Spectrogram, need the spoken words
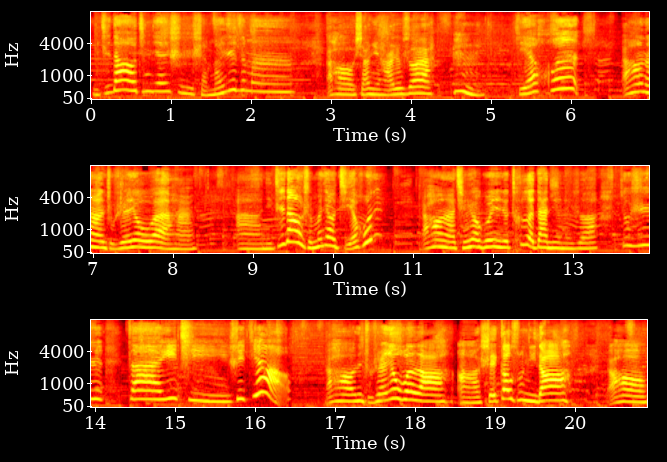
你知道今天是什么日子吗？然后小女孩就说了，结婚。然后呢，主持人又问哈，啊，你知道什么叫结婚？然后呢，禽兽闺女就特淡定的说：“就是在一起睡觉。”然后那主持人又问了：“啊，谁告诉你的？”然后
